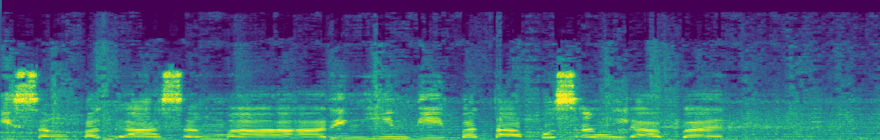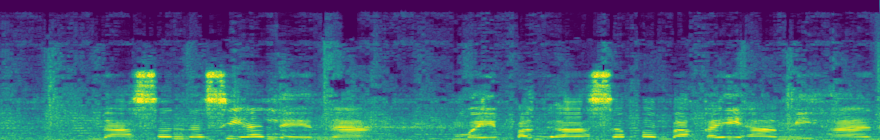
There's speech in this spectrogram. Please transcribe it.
isang pag-asang maaaring hindi pa tapos ang laban. Nasaan na si Alena? May pag-asa pa ba kay Amihan?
